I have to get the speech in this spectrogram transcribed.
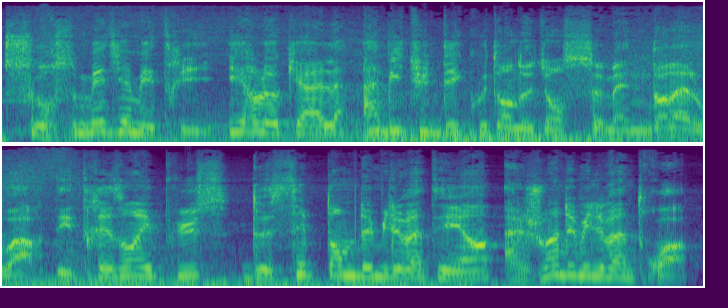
Source Médiamétrie, IR local, habitude d'écoute en audience semaine dans la Loire des 13 ans et plus, de septembre 2021 à juin 2023.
